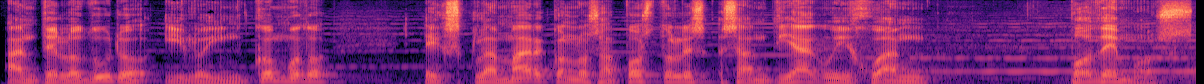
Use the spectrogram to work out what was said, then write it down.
ante lo duro y lo incómodo, exclamar con los apóstoles Santiago y Juan, Podemos.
